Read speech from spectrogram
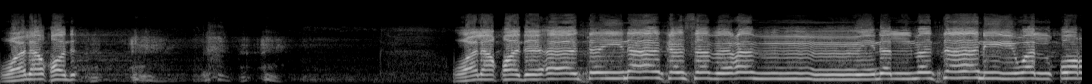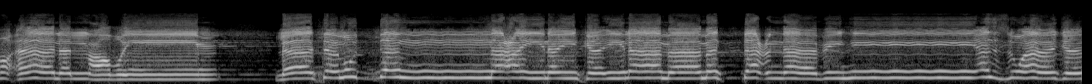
ولقد ولقد آتيناك سبعا من المثاني والقرآن العظيم. لا تمدن عينيك إلى ما متعنا به أزواجا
